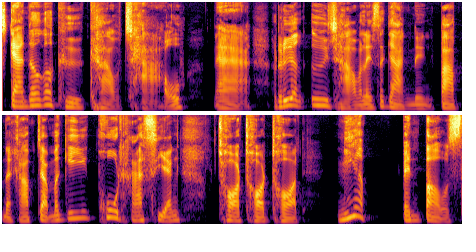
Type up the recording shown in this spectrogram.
scandal ก็คือข่าวเฉา อ่าเรื่องอื้อฉาวอะไรสักอย่างหนึ่งปั๊บนะครับจากเมื่อกี้พูดหาเสียงชอดชอดชอดเงียบเป็นเป่าส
